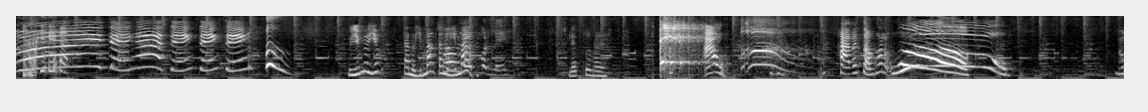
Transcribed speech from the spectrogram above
อ้ยเจ๋งอะเจ๋งเจ๋งเจ๋งหนูยิ้มหนูยิ้มตาหนูยิ้มมากตาหนูยิ้มมากเข้หมดเลยเล็บเพิ่มเลยเอ้าขาดเป็นสองข้างเลยอู้ดู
